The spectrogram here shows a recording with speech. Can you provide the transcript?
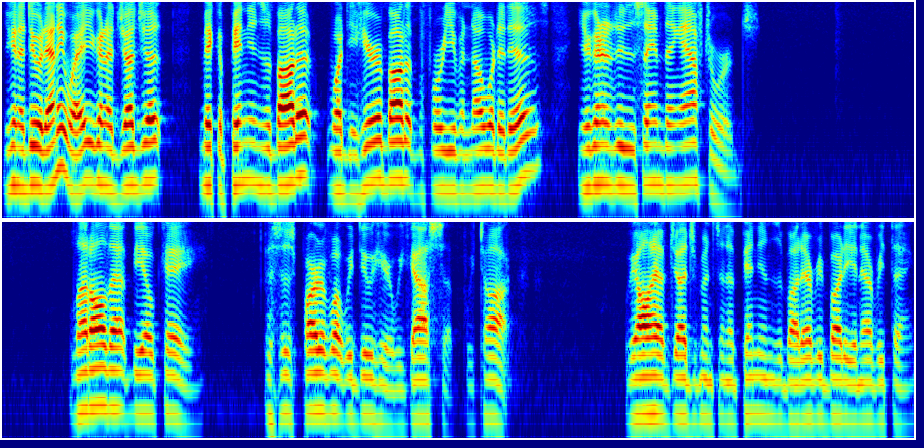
You're going to do it anyway. You're going to judge it, make opinions about it, what you hear about it before you even know what it is. You're going to do the same thing afterwards. Let all that be okay. This is part of what we do here. We gossip, we talk. We all have judgments and opinions about everybody and everything.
